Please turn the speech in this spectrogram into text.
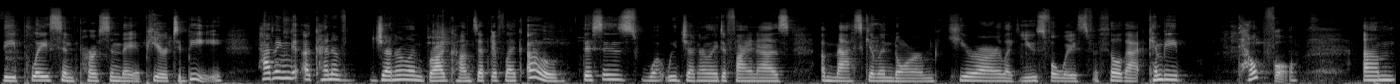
the place and person they appear to be. Having a kind of general and broad concept of like, oh, this is what we generally define as a masculine norm. Here are like useful ways to fulfill that can be helpful. Um,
